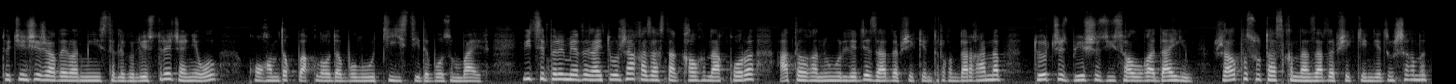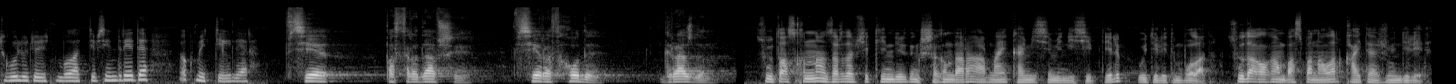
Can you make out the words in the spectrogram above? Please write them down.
төтенше жағдайлар министрлігі үлестіреді және ол қоғамдық бақылауда болуы тиіс дейді бозымбаев. Вице премьердің айтуынша қазақстан халқына қоры аталған өңірлерде зардап шеккен тұрғындарға арнап 400-500 үй салуға дайын. Жалпы су тасқынынан зардап шеккендердің шығыны түгел өтелетін болады деп сендіреді үкіметтегілер. Все пострадавшие все расходы граждан. Су тасқынынан зардап шеккендердің шығындары арнайы комиссиямен есептеліп өтелетін болады. Суда қалған баспаналар қайта жөнделеді.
